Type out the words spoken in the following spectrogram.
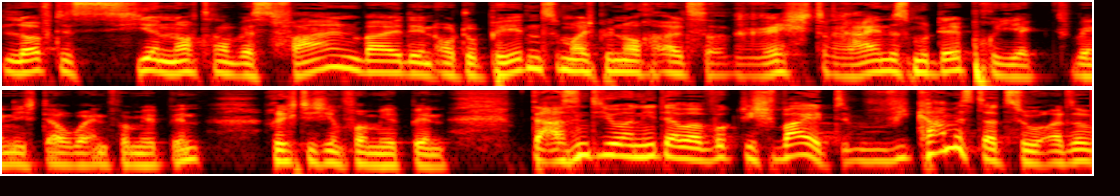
läuft es hier in Nordrhein-Westfalen bei den Orthopäden zum Beispiel noch als recht reines Modellprojekt, wenn ich darüber informiert bin, richtig informiert bin. Da sind die Johanniter aber wirklich weit. Wie kam es dazu? Also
